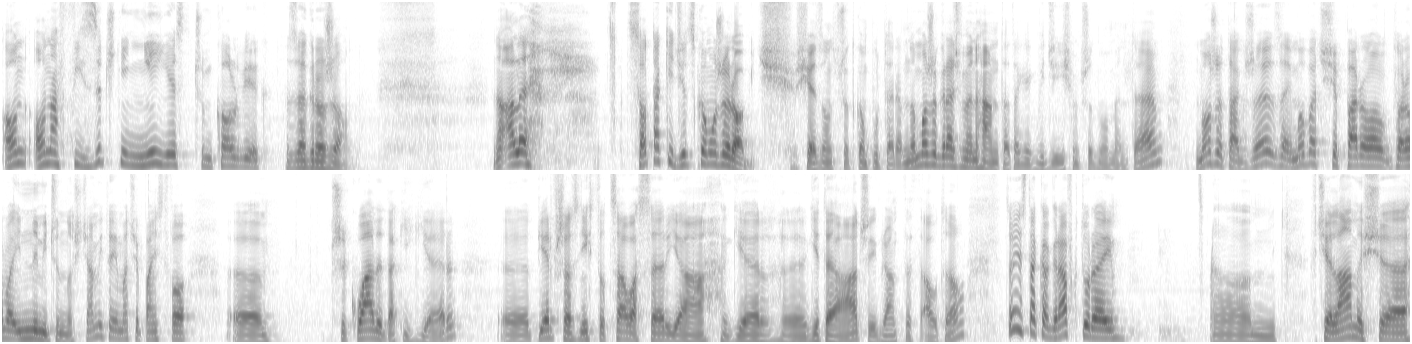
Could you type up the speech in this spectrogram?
On, ona fizycznie nie jest czymkolwiek zagrożony. No ale co takie dziecko może robić, siedząc przed komputerem? No może grać w Manhunta, tak jak widzieliśmy przed momentem. Może także zajmować się paro, paroma innymi czynnościami. Tutaj macie Państwo e, przykłady takich gier. E, pierwsza z nich to cała seria gier e, GTA, czyli Grand Theft Auto. To jest taka gra, w której wcielamy się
